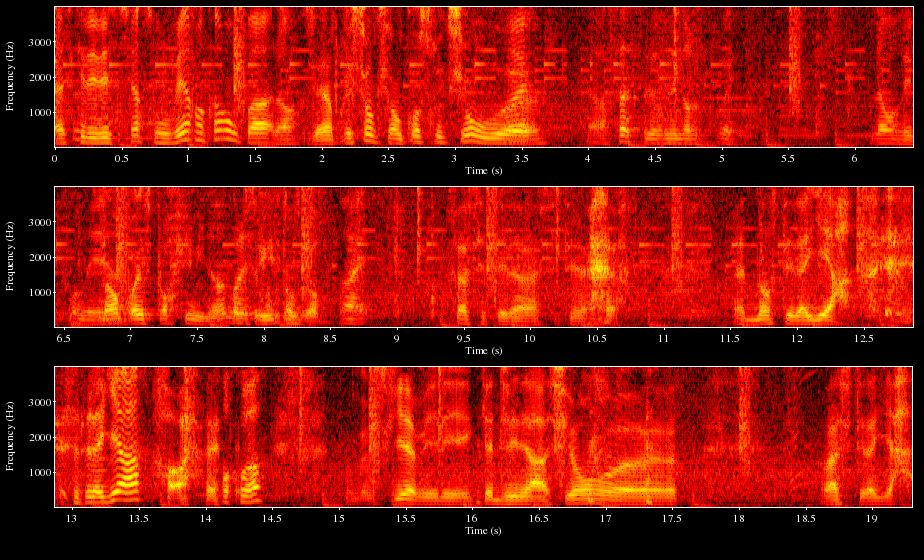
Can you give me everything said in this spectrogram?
Est-ce que les vestiaires sont ouverts encore ou pas J'ai l'impression que c'est en construction ou. Euh, alors ça, c'est on est dans le. Là, on est, pour Non, pour les sports féminins, pour ça existe encore. Ouais. Ça, c'était la. C'était Là-dedans, c'était la guerre. C'était la guerre hein? Oh, Pourquoi? Parce qu'il y avait les quatre générations. Euh... Ouais, c'était la guerre.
